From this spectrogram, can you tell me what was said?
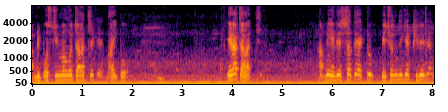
আপনি পশ্চিমবঙ্গ চালাচ্ছে কে? ভাইপো। এরা চালাচ্ছে। আপনি এদের সাথে একটু পেছন দিকে ফিরে যান।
